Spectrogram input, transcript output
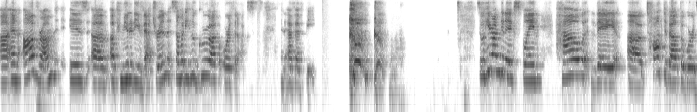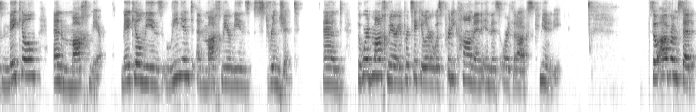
Uh, and Avram is um, a community veteran, somebody who grew up Orthodox, an FFB. so here I'm going to explain how they uh, talked about the words makil and machmir. Makil means lenient and machmir means stringent. And the word machmir in particular was pretty common in this Orthodox community. So Avram said,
